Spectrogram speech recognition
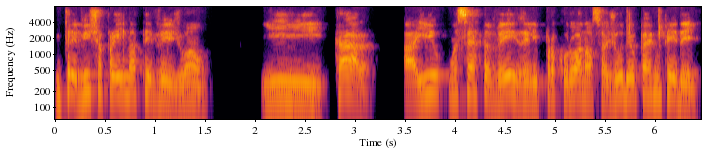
entrevista para ele na TV, João. E, cara, aí uma certa vez ele procurou a nossa ajuda e eu perguntei dele:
